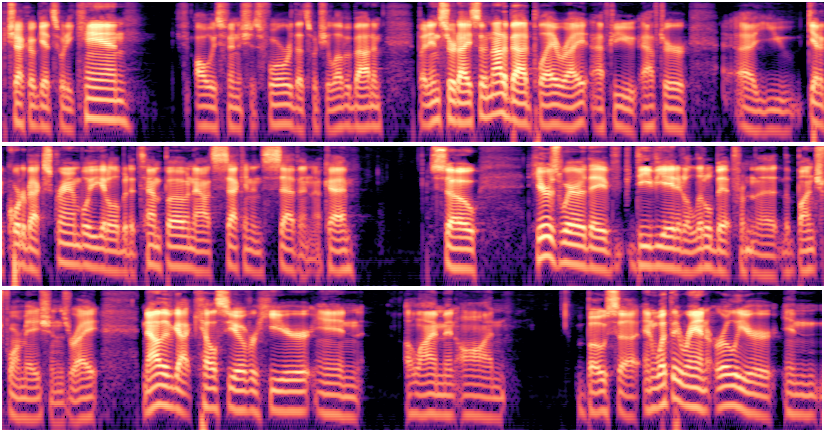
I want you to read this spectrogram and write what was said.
Pacheco gets what he can, always finishes forward. That's what you love about him. But insert ISO, not a bad play, right? After you after uh, you get a quarterback scramble, you get a little bit of tempo. Now it's second and seven. Okay, so here's where they've deviated a little bit from the the bunch formations, right? Now they've got Kelce over here in alignment on Bosa. And what they ran earlier in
